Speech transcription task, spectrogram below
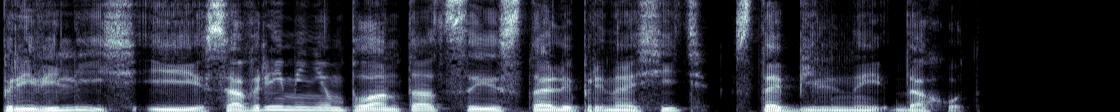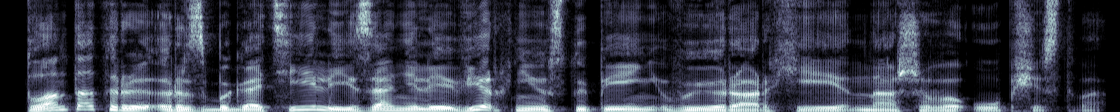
привелись, и со временем плантации стали приносить стабильный доход. Плантаторы разбогатели и заняли верхнюю ступень в иерархии нашего общества.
